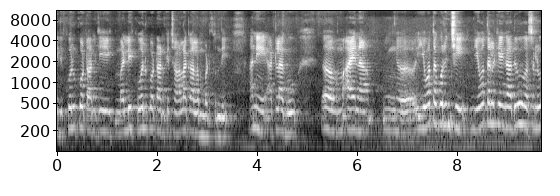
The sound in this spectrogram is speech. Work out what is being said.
ఇది కోలుకోవటానికి మళ్ళీ కోలుకోవటానికి చాలా కాలం పడుతుంది అని అట్లాగూ ఆయన యువత గురించి యువతలకే కాదు అసలు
